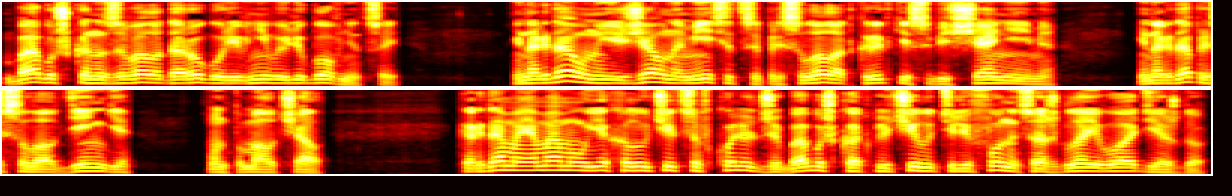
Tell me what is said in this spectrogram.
Бабушка называла дорогу ревнивой любовницей. Иногда он уезжал на месяцы, присылал открытки с обещаниями, иногда присылал деньги. Он помолчал. Когда моя мама уехала учиться в колледже, бабушка отключила телефон и сожгла его одежду.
